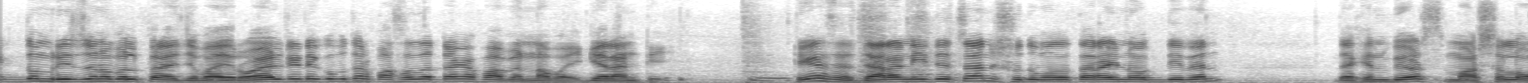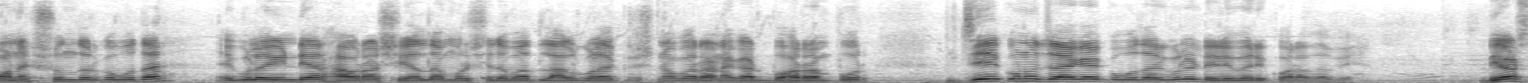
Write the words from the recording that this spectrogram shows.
একদম রিজনেবল প্রাইসে ভাই রয়্যাল টেডি কবুতর পাঁচ হাজার টাকা পাবেন না ভাই গ্যারান্টি ঠিক আছে, যারা নিতে চান, শুধুমাত্র তারাই নক দিবেন। দেখেন বিয়ার্স মার্শাল্লাহ অনেক সুন্দর কবুতর। এগুলো ইন্ডিয়ার হাওড়া, শিয়ালদা, মুর্শিদাবাদ, লালগোলা, কৃষ্ণগড়, রানাঘাট, বহরমপুর, যে কোনো জায়গায় কবুতরগুলো ডেলিভারি করা যাবে। বিয়ার্স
